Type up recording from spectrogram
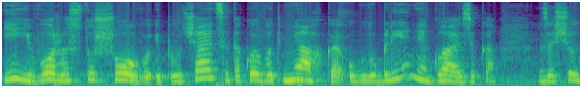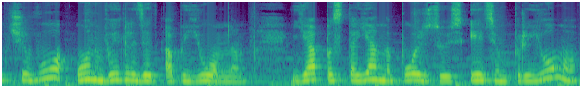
и его растушевываю. И получается такое вот мягкое углубление глазика, за счет чего он выглядит объемным. Я постоянно пользуюсь этим приемом,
